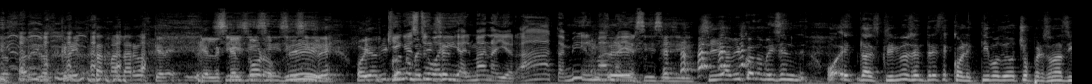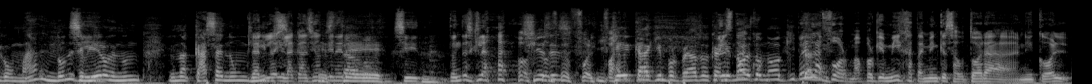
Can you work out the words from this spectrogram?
Los, los créditos están más largos que, que el, Sí, que el coro. sí, sí, Sí. sí. Oye, a mí ¿Quién cuando me estuvo dicen- ahí? El manager. Ah, también el manager, sí, sí, sí. Sí, a mí cuando me dicen, oh, eh, la escribimos entre este colectivo de ocho personas, digo, madre, ¿en dónde se vieron? ¿En, un- en una casa, en un Claro, Vips? y la canción Este, tiene... Sí, ¿dónde es claro? Sí, ese es- ¿Dónde fue el y que cada quien por pedazos, cada quien, no, esto no, Pero es la forma, porque mi hija también, que es autora, Nicole.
